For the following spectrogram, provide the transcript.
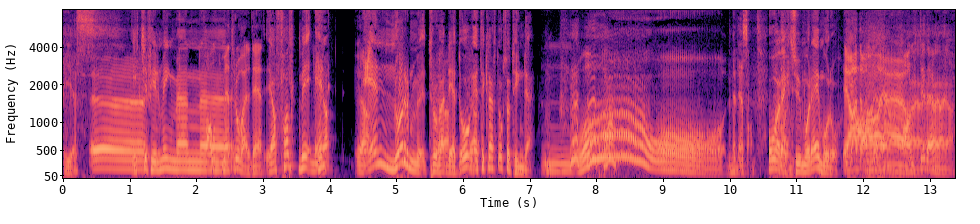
Yes. Uh, Ikke filming, men eh, Falt med troverdighet. Ja, falt med en Ja. Ja. enorm troverdighet, og Ja. etter hvert også tyngde. Åh, Men det er sant. Overvektshumor er moro. Ja, det er alltid det. Ja, ja, ja.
